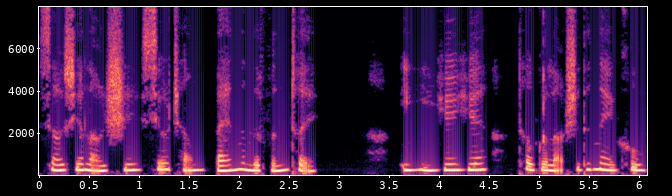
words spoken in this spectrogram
小雪老师修长白嫩的粉腿，隐隐约约透过老师的内裤，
